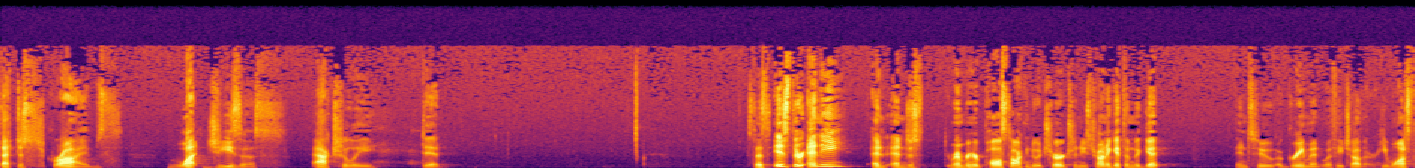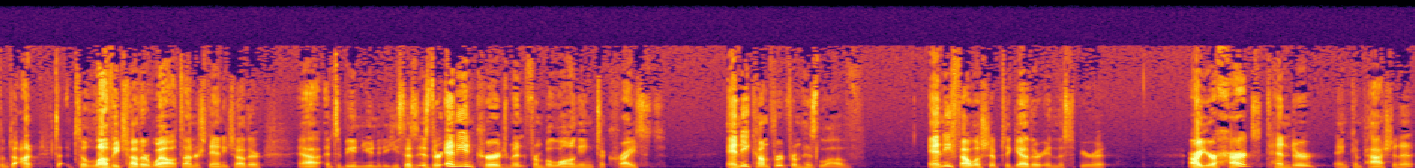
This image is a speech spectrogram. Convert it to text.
that describes what Jesus actually did. It says, Is there any, and, and just remember here, Paul's talking to a church and he's trying to get them to get into agreement with each other. He wants them to, to, to love each other well, to understand each other, uh, and to be in unity. He says, Is there any encouragement from belonging to Christ? Any comfort from his love? Any fellowship together in the Spirit? Are your hearts tender and compassionate?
